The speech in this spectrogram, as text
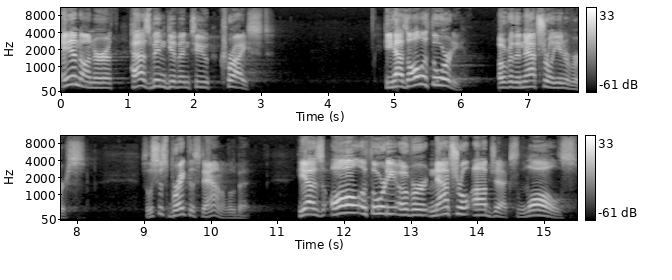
and on earth has been given to Christ. He has all authority over the natural universe. So let's just break this down a little bit. He has all authority over natural objects, laws,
